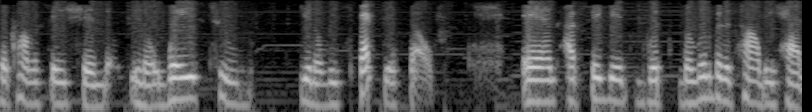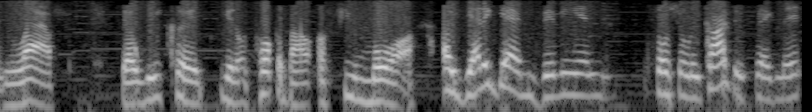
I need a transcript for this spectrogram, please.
the conversation, you know, ways to, you know, respect yourself. And I figured with the little bit of time we had left that we could, you know, talk about a few more. Uh, yet again, Vivian's socially conscious segment,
